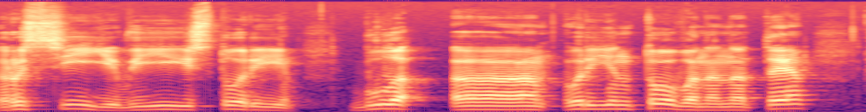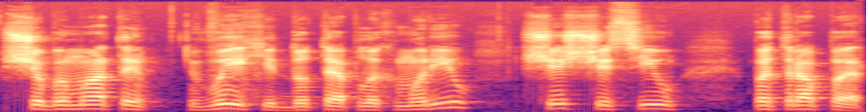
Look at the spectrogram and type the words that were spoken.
Росії в її історії була е, орієнтована на те, щоб мати вихід до теплих морів ще з часів Петра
